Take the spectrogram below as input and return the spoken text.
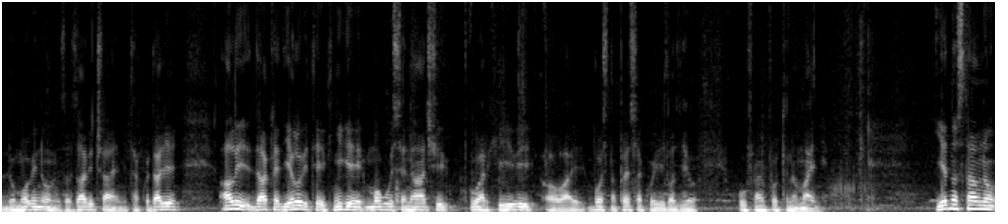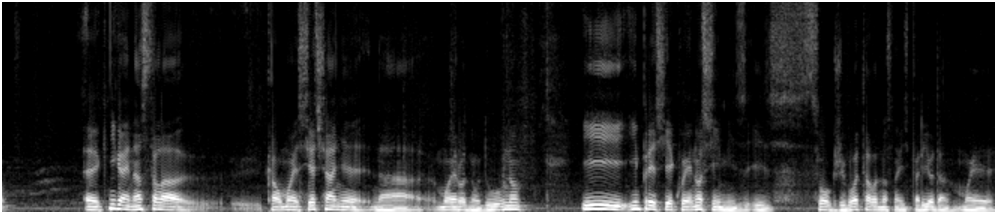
domovinom, za zavičajem i tako dalje. Ali, dakle, dijelovi te knjige mogu se naći u arhivi ovaj, Bosna Presa koji je izlazio u Frankfurtu na Majni. Jednostavno, E, knjiga je nastala e, kao moje sjećanje na moje rodno Duvno i impresije koje nosim iz, iz svog života, odnosno iz perioda moje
